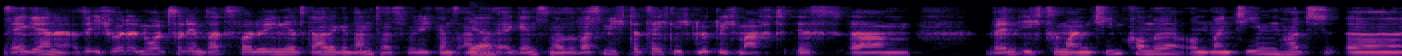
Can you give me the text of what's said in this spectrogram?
Sehr gerne. Also ich würde nur zu dem Satz, weil du ihn jetzt gerade genannt hast, würde ich ganz einfach ja. ergänzen. Also was mich tatsächlich glücklich macht, ist ähm, wenn ich zu meinem Team komme und mein Team hat äh,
